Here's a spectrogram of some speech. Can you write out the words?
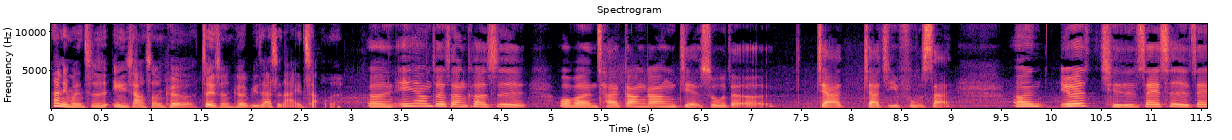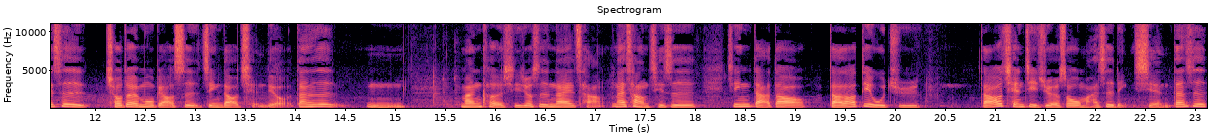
那你们其实印象深刻、最深刻的比赛是哪一场呢？嗯，印象最深刻是我们才刚刚结束的。甲甲级复赛，嗯，因为其实这一次这一次球队目标是进到前六，但是嗯，蛮可惜，就是那一场那一场其实已经打到打到第五局，打到前几局的时候我们还是领先，但是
